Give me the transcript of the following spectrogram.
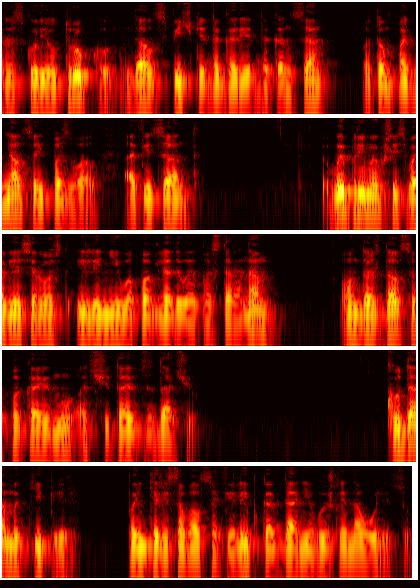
раскурил трубку, дал спичке догореть до конца, потом поднялся и позвал. «Официант!» Выпрямившись во весь рост и лениво поглядывая по сторонам, он дождался, пока ему отсчитают сдачу. «Куда мы теперь?» – поинтересовался Филипп, когда они вышли на улицу.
